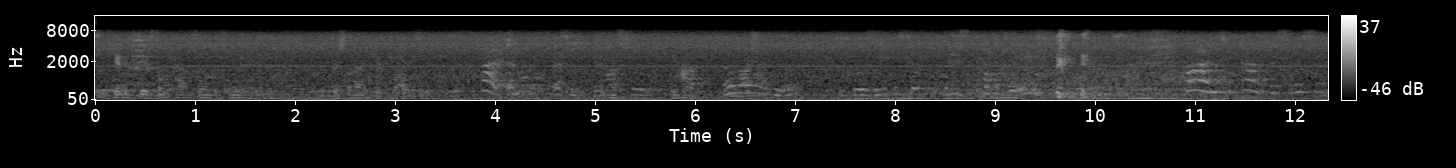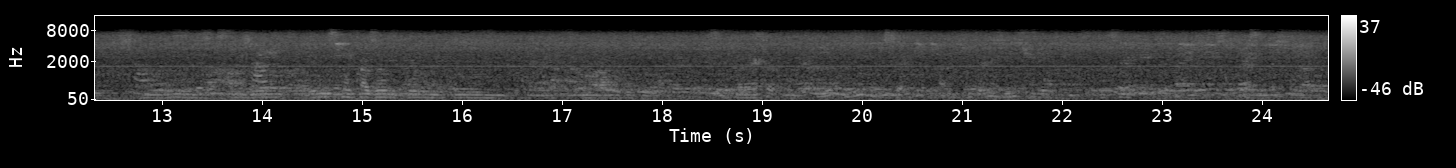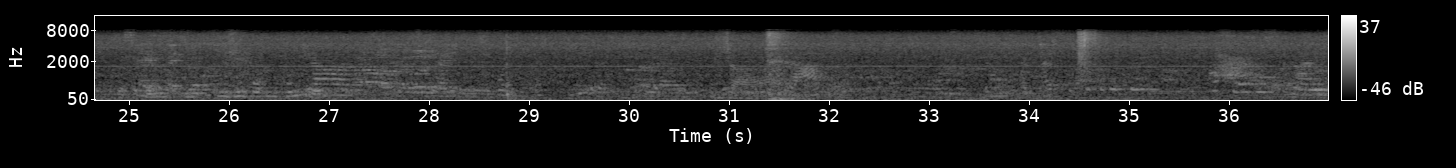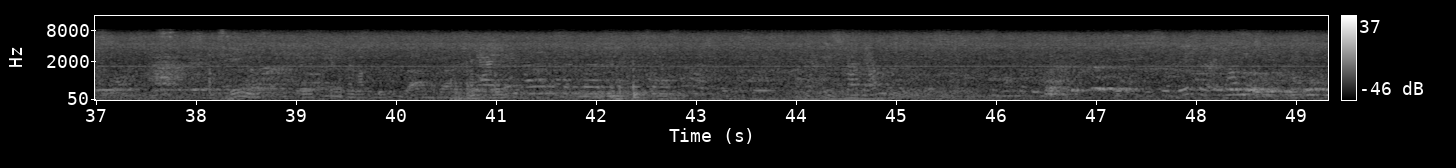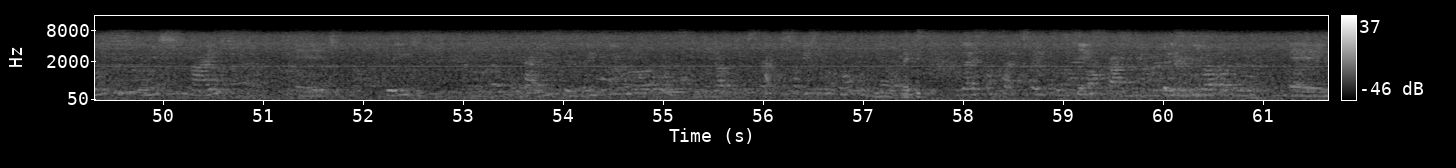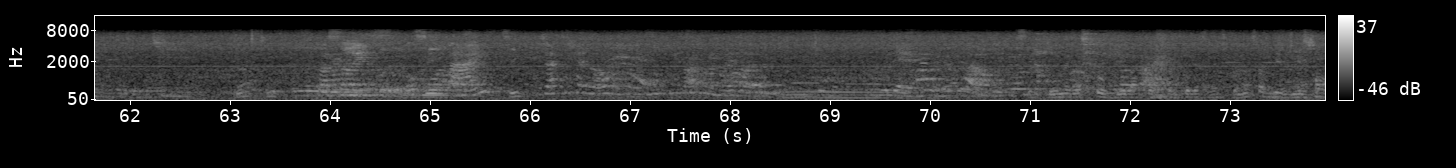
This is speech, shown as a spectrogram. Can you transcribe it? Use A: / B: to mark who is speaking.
A: eles, que eles estão casando com o personagem virtual.
B: Cara, eu, assim, eu acho, eu não acho ruim, inclusive se eu pudesse fazer. ah, eu cara, pessoas são chatas, pessoas são chatas.
A: Eles estão casando com, com existe, né? Essa coisa fugir um pouco do. Já. Sim, não. É um negócio do bizarro, já. Não, é que não, sim.
B: situações hormonais
A: Sim.
B: já se resolve, não precisa mais olha, de uma mulher,
A: é um negócio que eu vi lá que eu achei interessante, que eu não sabia disso.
